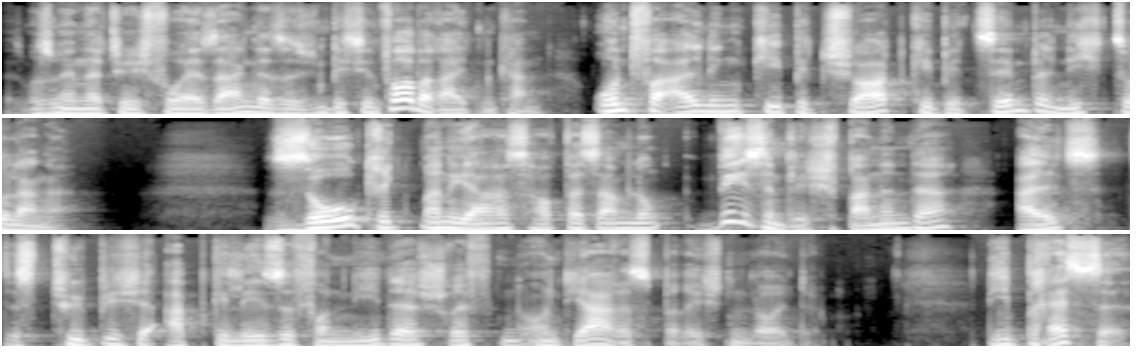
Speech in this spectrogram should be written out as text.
Das muss man natürlich vorher sagen, dass er sich ein bisschen vorbereiten kann. Und vor allen Dingen keep it short, keep it simple, nicht zu lange. So kriegt man eine Jahreshauptversammlung wesentlich spannender als das typische Abgelese von Niederschriften und Jahresberichten, Leute. Die Presse.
